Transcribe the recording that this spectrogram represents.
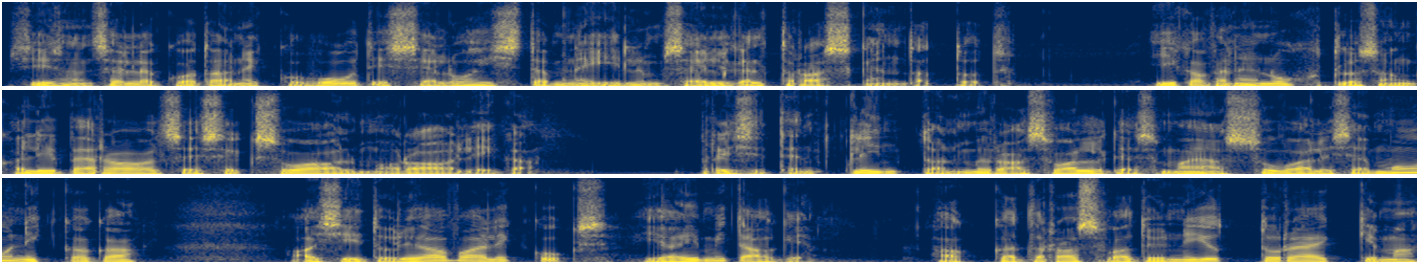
siis on selle kodaniku voodisse lohistamine ilmselgelt raskendatud. igavene nuhtlus on ka liberaalse seksuaalmoraaliga. president Clinton müras Valges Majas suvalise Monikaga, asi tuli avalikuks ja ei midagi. hakkad rasvatünni juttu rääkima,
